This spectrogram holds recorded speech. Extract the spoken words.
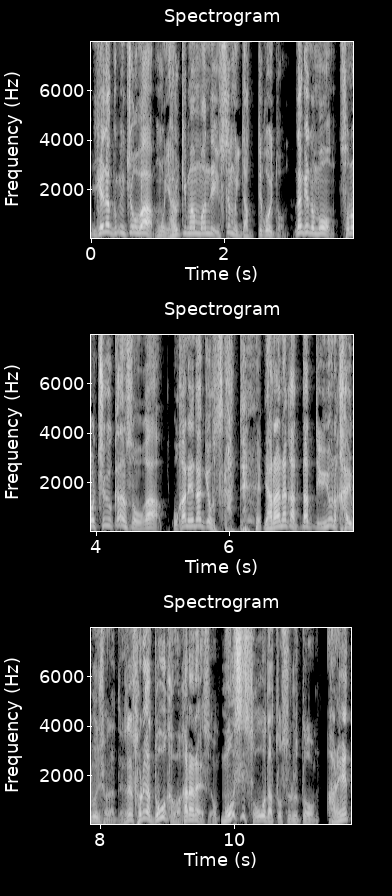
池田組長はもうやる気満々でいつでも至ってこいと。だけども、その中間層がお金だけを使って やらなかったっていうような怪文書だったんですね。それがどうかわからないですよ。もしそうだとすると、あれ？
